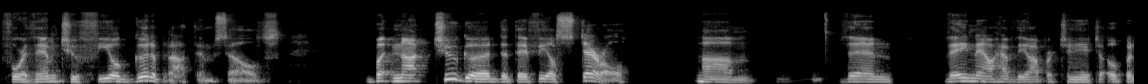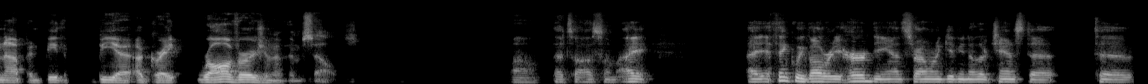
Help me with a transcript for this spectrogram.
for them to feel good about themselves, but not too good that they feel sterile Mm-hmm. um, then they now have the opportunity to open up and be the, be a, a great raw version of themselves. Wow, that's awesome. I I think we've already heard the answer. I want to give you another chance to to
